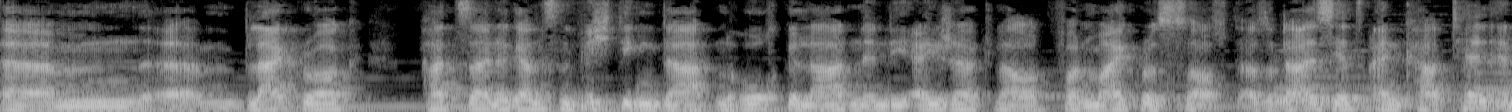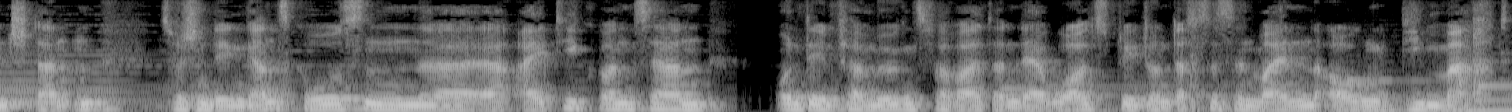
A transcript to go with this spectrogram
ähm, ähm, BlackRock hat seine ganzen wichtigen Daten hochgeladen in die Azure Cloud von Microsoft. Also da ist jetzt ein Kartell entstanden zwischen den ganz großen äh, IT-Konzernen und den Vermögensverwaltern der Wall Street. Und das ist in meinen Augen die Macht,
